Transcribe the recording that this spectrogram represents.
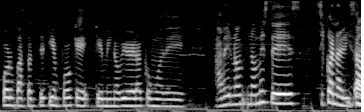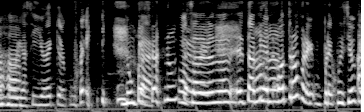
por bastante tiempo que, que mi novio era como de, a ver, no, no me estés psicoanalizando y así yo de que, güey. Nunca. O sea, nunca. O sea, de verdad, también otro prejuicio que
